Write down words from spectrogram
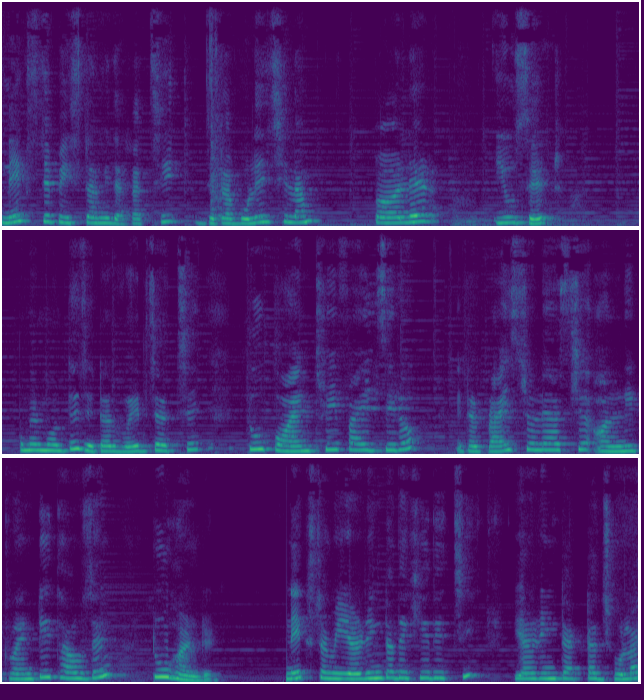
next যে পিসটা আমি দেখাচ্ছি, যেটা বলেইছিলাম পার্লের ইউ সেট এর মধ্যে যেটার ওয়েট যাচ্ছে two point three five zero এটার প্রাইস চলে আসছে only twenty thousand two hundred next আমি ইয়াররিংটা দেখিয়ে দিচ্ছি। ইয়াররিংটা একটা ঝোলা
